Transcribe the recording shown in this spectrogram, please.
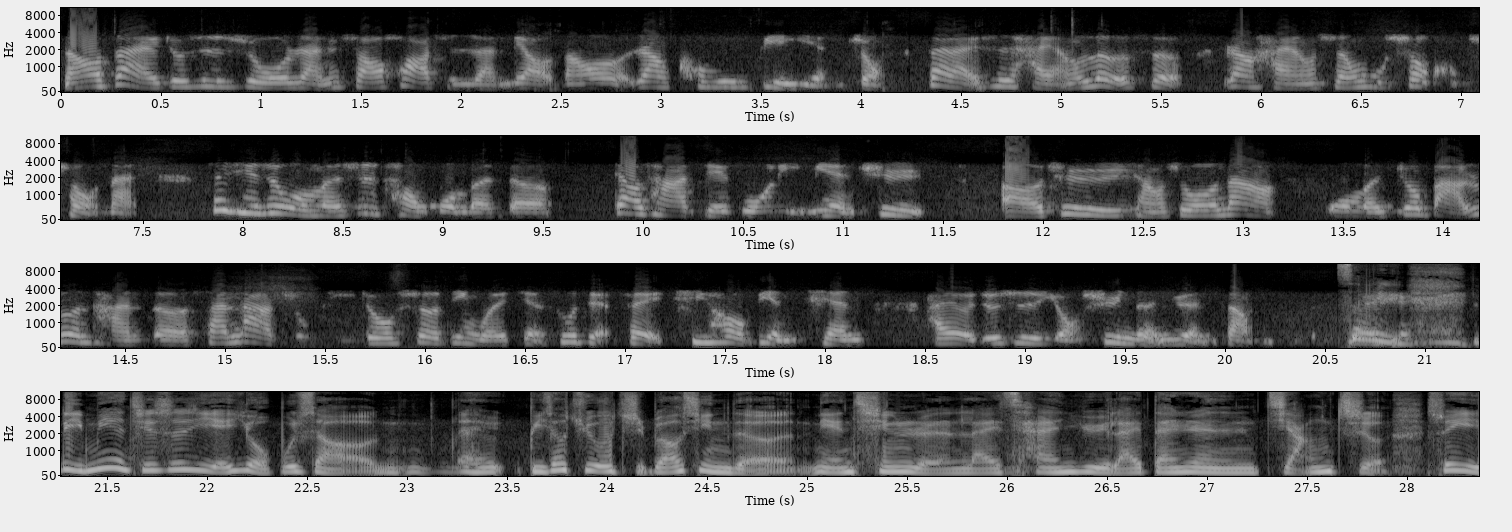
然后再来就是说燃烧化石燃料，然后让空污变严重；再来是海洋垃圾，让海洋生物受苦受难。这其实我们是从我们的调查结果里面去呃去想说，那我们就把论坛的三大主题就设定为减速减费、气候变迁，还有就是永续能源这样。在里面其实也有不少诶比较具有指标性的年轻人来参与，来担任讲者。所以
